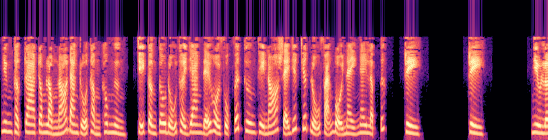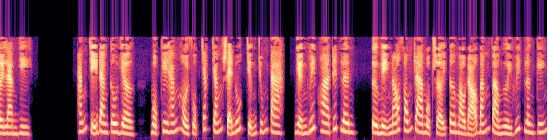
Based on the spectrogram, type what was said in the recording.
Nhưng thật ra trong lòng nó đang rủa thầm không ngừng, chỉ cần câu đủ thời gian để hồi phục vết thương thì nó sẽ giết chết lũ phản bội này ngay lập tức. Trì. Trì. Nhiều lời làm gì? Hắn chỉ đang câu giờ, một khi hắn hồi phục chắc chắn sẽ nuốt chửng chúng ta, nhận huyết hoa rít lên, từ miệng nó phóng ra một sợi tơ màu đỏ bắn vào người huyết lân kiến.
